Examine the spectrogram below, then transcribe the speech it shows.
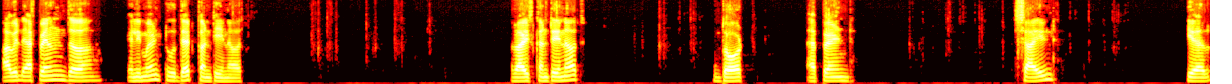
I will append the element to that container. Right container dot append child. Here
